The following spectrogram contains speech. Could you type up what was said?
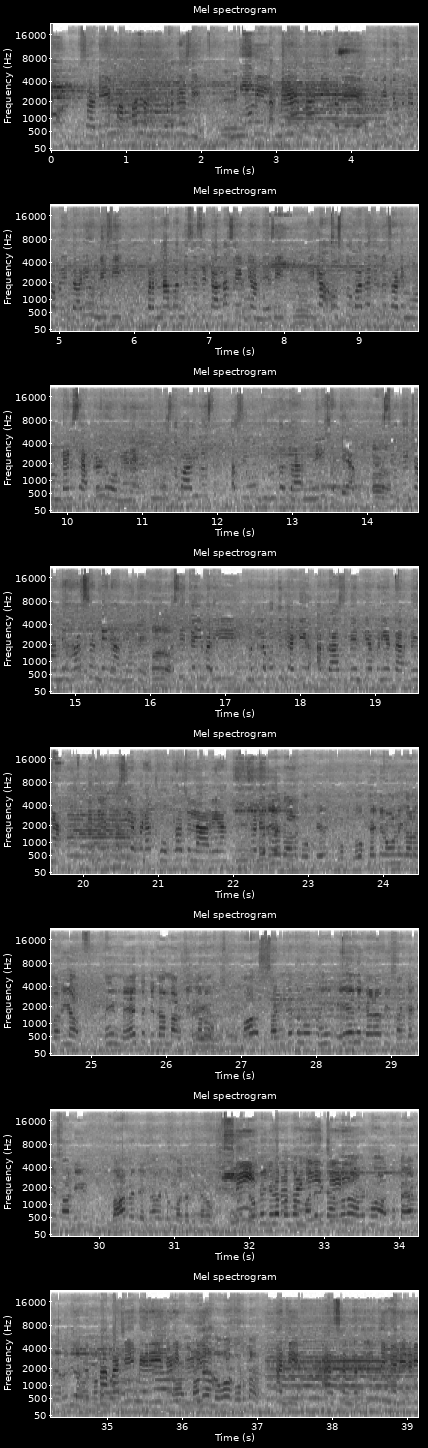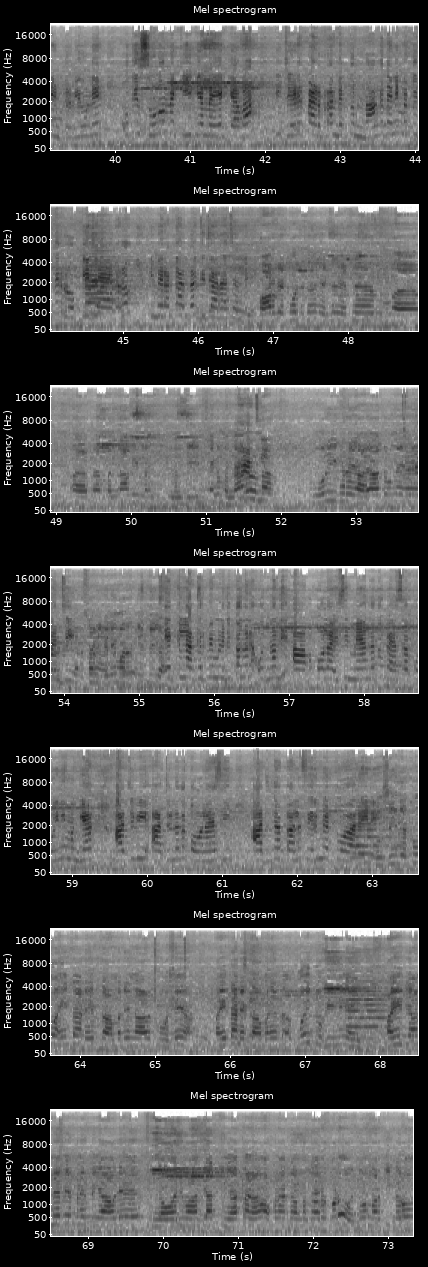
ਸਾਡੇ ਪਾਪਾ ਸਾਨੂੰ ਕੁੱਟਦੇ ਸੀ। ਮੈਨੂੰ ਨਹੀਂ ਲ- ਮੈਂ ਤਾਂ ਨਹੀਂ ਕਦੇ ਉਦੋਂ ਵੇਖਿਆ ਉਦੋਂ ਮੇਰੇ ਪਾਪਾ ਦੀ ਦਾੜੀ ਹੁੰਦੀ ਸੀ ਪਰਨਾ ਬੰਦੀ ਸੀ ਅਸੀਂ ਟਾਲਾ ਸੇਵ ਜਾਂਦੇ ਸੀ ਠੀਕ ਆ? ਉਸ ਤੋਂ ਬਾਅਦ ਜਦੋਂ ਸਾਡੇ ਮਮ ਡੈਡ ਸੈਪਰੇਟ ਹੋ ਗਏ ਨੇ ਉਸ ਤੋਂ ਬਾਅਦ ਹੀ ਬਸ ਅਸੀਂ ਉਹ ਗੁਰੂ ਦਾ ਦਰ ਨਹੀਂ ਛੱਡਿਆ। ਹਾਂ। ਅਸੀਂ ਉੱਥੇ ਜਾਂਦੇ ਹਰ ਸੰਡੇ ਜਾਂਦੇ ਉੱਥੇ। ਹਾਂ। ਅਸੀਂ ਕਈ ਵਾਰੀ ਮਤਲਬ ਉੱਥੇ ਜਾ ਕੇ ਅਰਦਾਸ ਬੇਨਤੀ ਆਪਣੀਆਂ ਕਰਦੇ ਆ ਤੇ ਜੇ ਅਸੀਂ ਆਪਣਾ ਖੋਖਾ ਚਲਾ ਰਹੇ ਆ ਵਧੀਆ ਗੱਲ ਖੋਖੇ ਖੋਖੇ ਚਲਾਉਣ ਦੀ ਗੱਲ ਵਧੀਆ। ਤੁਸੀਂ ਮਿਹਨਤ ਜਿੱਦਾਂ ਮਰਜ਼ੀ ਕਰੋ ਪਰ ਸੰਗਤ ਨੂੰ ਤੁਸੀਂ ਇਹ ਨਹੀਂ ਕਹਿਣਾ ਵੀ ਸੰਗਤ ਜੀ ਸਾਡੀ ਬਾਹਰਲੇ ਦੇਸ਼ਾਂ ਵਿੱਚ ਮਦਦ ਕਰੋ। ਨਹੀਂ, ਕਿਉਂਕਿ ਜਿਹੜਾ ਬੰਦਾ ਬਾਬਾ ਜੀ, ਮਦਦ ਕਰਦਾ ਨਾ ਆਵੇ ਹੱਥ ਪੈਰ ਮੇਰੇ ਵੀ ਮੈਂ ਬਾਬਾ ਜੀ ਮੇਰੀ ਜਿਹੜੀ ਮੈਂ ਵੀਡੀਓ ਲੋਹਾ ਕੁੱਟਦਾ ਹਾਂਜੀ ਆਹ ਸੰਗਤ ਜੀ ਤੁਸੀਂ ਮੇਰੀ ਜਿਹੜੀ ਇੰਟਰਵਿਊ ਨੇ ਉਹਦੀ ਸੁਣੋ ਮੈਂ ਕੀ ਕਿਹਾ ਮੈਂ ਇਹ ਕਿਹਾ ਵਾ ਕਿ ਜਿਹੜੇ ਭੈਣ ਭਰਾ ਮੇਰੇ ਤੋਂ ਲੰਘਦੇ ਨਹੀਂ ਮੈਂ ਕਿਤੇ ਰੋਕ ਕੇ ਜਾਇਆ ਕਰੋ ਕਿ ਮੇਰਾ ਘਰ ਦਾ ਗੁਜ਼ਾਰਾ ਚੱਲੇ। ਪਰ ਵੇਖੋ ਜਿੱਥੇ ਇੱਥੇ ਇੱਥੇ ਅਹ, ਅਹ, ਆਪਣਾ ਮੰਨਾ ਵੀ ਮਨ- ਮਨਜੀਤ ਸਿੰਘ ਮੰਨਾ ਨਾ ਹਾਂਜੀ। ਉਹ ਵੀ ਖਰੇ ਆਇਆ ਤੇ ਉਹਨੇ ਹਾਂਜੀ। ਸਾਡੀ ਕਿੰਨੀ ਮਦਦ ਕੀਤੀ ਆ? 1 ਲੱਖ ਰੁਪਏ ਮੈਨੂੰ ਦਿੱਤਾ ਉਹਨਾਂ ਨੇ ਉਹਨਾਂ ਦੀ ਆਪ ਕਾਲ ਆਈ ਸੀ। ਮੈਂ ਉਹਨਾਂ ਤੋਂ ਪੈਸਾ ਕੋਈ ਨਹੀਂ ਮੰਗਿਆ। ਅੱਜ ਵੀ ਅੱਜ ਉਹਨਾਂ ਦਾ ਕਾਲ ਆਇਆ ਸੀ। ਅੱਜ ਜਾਂ ਕੱਲ ਫਿਰ ਮੇਰੇ ਤੋਂ ਆ ਰਹੇ ਨੇ। ਤੁਸੀਂ ਵੇਖੋ ਅਸੀਂ ਤੁਹਾਡੇ ਕੰਮ ਦੇ ਨਾਲ ਖੁਸ਼ ਹਾਂ। ਅਸੀਂ ਤੁਹਾਡੇ ਕੰਮ ਦੇ ਨਾਲ ਕੋਈ ਦੁਖੀ ਨਹੀਂ ਅਸੀਂ। ਅਸੀਂ ਚਾਹੁੰਦੇ ਕਿ ਆਪਣੇ ਪੰਜਾਬ ਦੇ ਨੌਜਵਾਨ ਜਾਂ ਧੀਆਂ ਭੈਣਾਂ ਆਪਣਾ ਕੰਮ ਕਰ ਕਰੋ ਜੋ ਮਰਜ਼ੀ ਕਰੋ।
